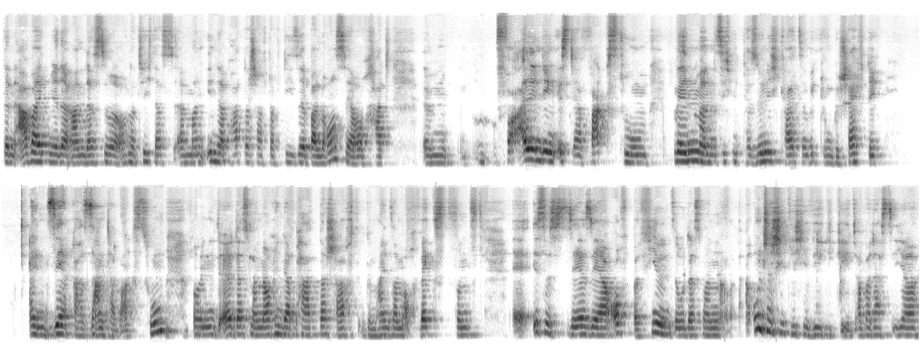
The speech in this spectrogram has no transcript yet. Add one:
dann arbeiten wir daran, dass du auch natürlich dass, äh, man in der Partnerschaft auch diese Balance ja auch hat.“ ähm, vor allen Dingen ist der Wachstum, wenn man sich mit Persönlichkeitsentwicklung beschäftigt, ein sehr rasanter Wachstum und äh, dass man auch in der Partnerschaft gemeinsam auch wächst. Sonst ist es sehr, sehr oft bei vielen so, dass man unterschiedliche Wege geht, aber dass ihr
